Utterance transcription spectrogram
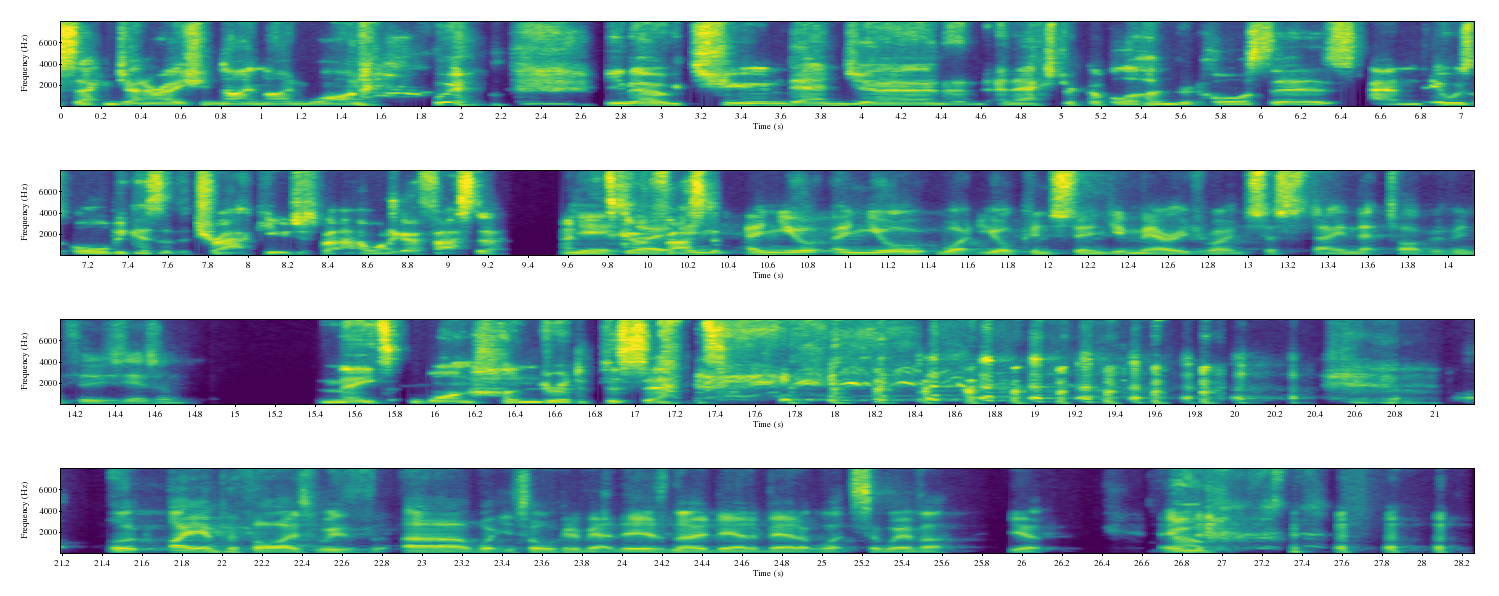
second generation 991 with, you know, tuned engine and an extra couple of hundred horses. And it was all because of the track. He was just, I want to go faster. I need to go so, faster. And, and you're and you're what you're concerned your marriage won't sustain that type of enthusiasm? Mate, 100%. I empathise with uh, what you're talking about. There's no doubt about it whatsoever. Yep. And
